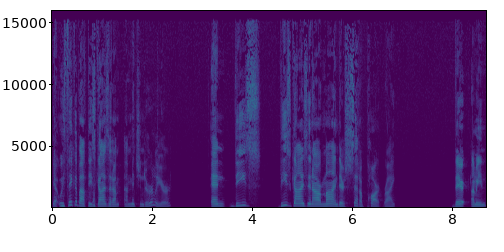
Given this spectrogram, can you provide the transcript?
Yeah, we think about these guys that I, I mentioned earlier, and these these guys in our mind, they're set apart, right? They're, I mean,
